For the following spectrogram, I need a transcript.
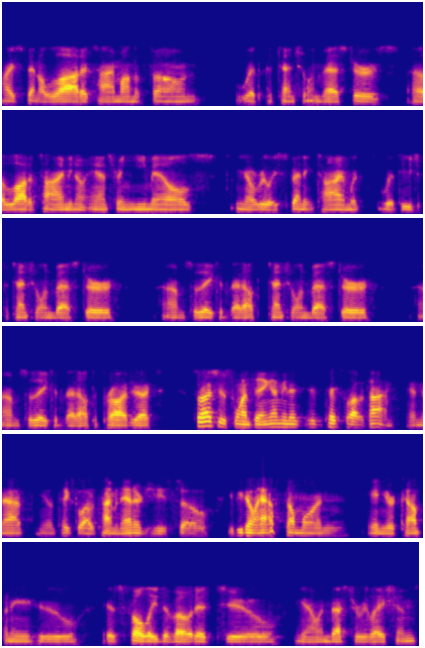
I spent a lot of time on the phone with potential investors, a lot of time, you know, answering emails, you know, really spending time with with each potential investor, um, so they could vet out potential investor, um, so they could vet out the project. So that's just one thing. I mean, it, it takes a lot of time, and that's you know, it takes a lot of time and energy. So if you don't have someone in your company who is fully devoted to you know investor relations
